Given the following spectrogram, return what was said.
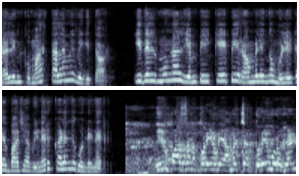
நளின்குமார் தலைமை வகித்தார். இதில் முன்னாள் எம்பி கே பி ராமலிங்கம் உள்ளிட்ட பாஜவினர் கலந்து கொண்டனர். நீர்ப்பாசனத்துறையுடைய அமைச்சர் துறைமுருகன்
